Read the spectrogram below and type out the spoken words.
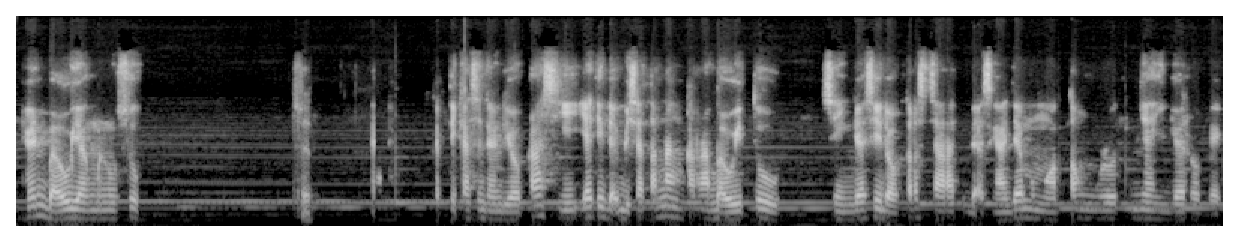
dengan bau yang menusuk. Set. Ketika sedang dioperasi, ia tidak bisa tenang karena bau itu, sehingga si dokter secara tidak sengaja memotong mulutnya hingga robek.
